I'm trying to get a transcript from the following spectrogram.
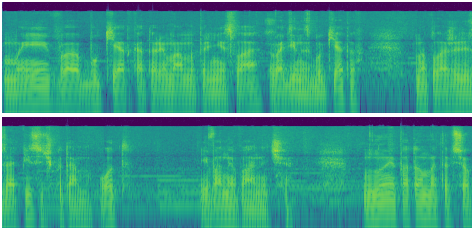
Мы в букет, который мама принесла, в один из букетов, мы положили записочку там от Ивана Ивановича. Ну и потом это все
